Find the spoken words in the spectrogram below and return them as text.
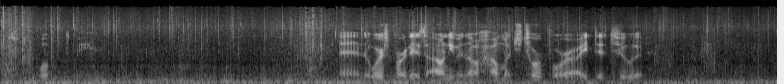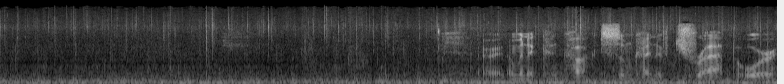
just whooped me. And the worst part is, I don't even know how much torpor I did to it. I'm gonna concoct some kind of trap or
